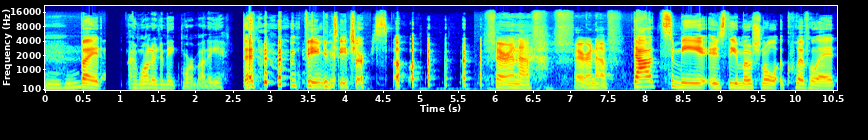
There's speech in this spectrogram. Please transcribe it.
Mm-hmm. but I wanted to make more money than being a teacher. So Fair enough. Fair enough. that to me is the emotional equivalent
